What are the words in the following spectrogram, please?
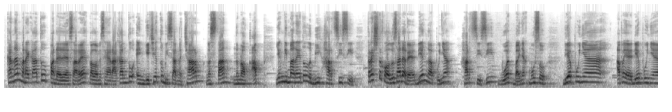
Karena mereka tuh pada dasarnya kalau misalnya Rakan tuh engage-nya tuh bisa nge-charm, nge-stun, nge-knock up, yang di mana itu lebih hard CC. Trash tuh kalau lu sadar ya, dia nggak punya hard CC buat banyak musuh. Dia punya, apa ya, dia punya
